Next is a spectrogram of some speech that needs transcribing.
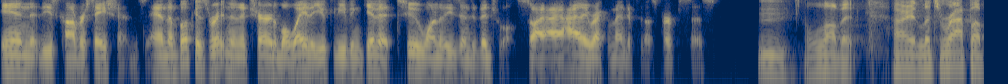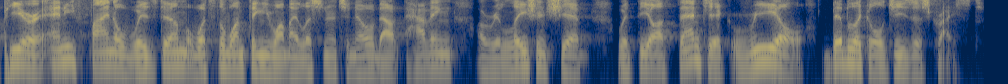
in these conversations. And the book is written in a charitable way that you could even give it to one of these individuals. So I, I highly recommend it for those purposes. Mm, love it. All right, let's wrap up here. Any final wisdom? What's the one thing you want my listener to know about having a relationship with the authentic, real, biblical Jesus Christ?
